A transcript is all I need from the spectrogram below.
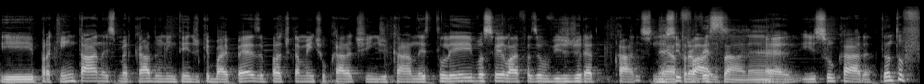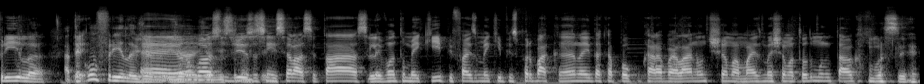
E para quem tá nesse mercado e não entende o que bypass é praticamente o cara te indicar a Nestlé e você ir lá e fazer o vídeo direto pro cara. Isso não é, se atravessar, faz. né? É, isso, cara. Tanto frila. Até com frila já. É, já, eu não gosto disso, assim, sei lá, você tá. Você levanta uma equipe, faz uma equipe super bacana e daqui a pouco o cara vai lá, não te chama mais, mas chama todo mundo que tava com você.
